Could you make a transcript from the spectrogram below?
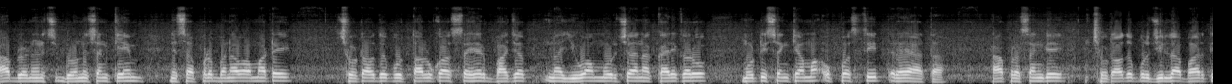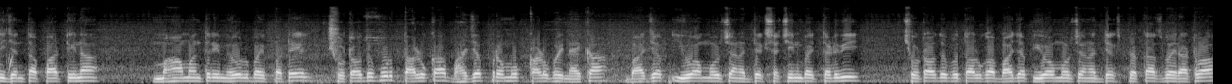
આ બ્લડ ડોનેશન કેમ્પને સફળ બનાવવા માટે છોટાઉદેપુર તાલુકા શહેર ભાજપના યુવા મોરચાના કાર્યકરો મોટી સંખ્યામાં ઉપસ્થિત રહ્યા હતા. આ પ્રસંગે છોટાઉદેપુર જિલ્લા ભારતીય જનતા પાર્ટીના મહામંત્રી મેહુલભાઈ પટેલ, છોટાઉદેપુર તાલુકા ભાજપ પ્રમુખ કાળુભાઈ નાયકા, ભાજપ યુવા મોરચાના અધ્યક્ષ સચિનભાઈ તડવી, છોટાઉદેપુર તાલુકા ભાજપ યુવા મોરચાના અધ્યક્ષ પ્રકાશભાઈ રાઠવા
